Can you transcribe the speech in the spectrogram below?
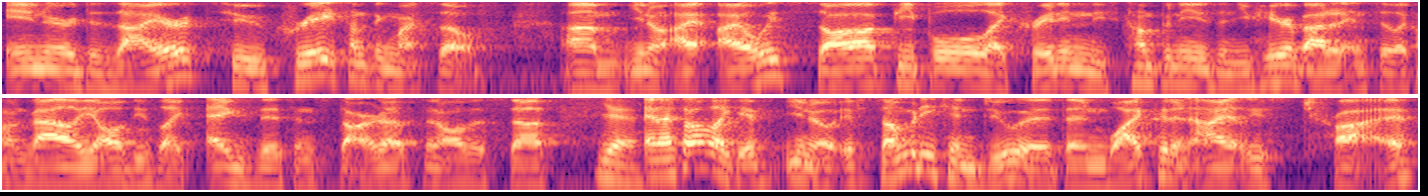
inner desire to create something myself. Um, you know, I, I always saw people like creating these companies, and you hear about it in Silicon Valley, all these like exits and startups and all this stuff. Yeah. And I thought, like, if you know, if somebody can do it, then why couldn't I at least try?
